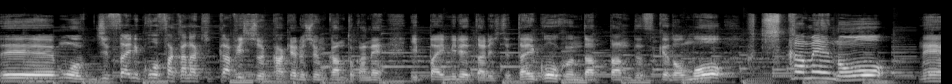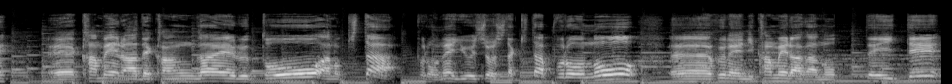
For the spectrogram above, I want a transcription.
でもう実際にこう魚キッカーフィッシュかける瞬間とかねいっぱい見れたりして大興奮だったんですけども2日目のねえー、カメラで考えるとあの北プロね優勝した北プロの、えー、船にカメラが乗っていて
